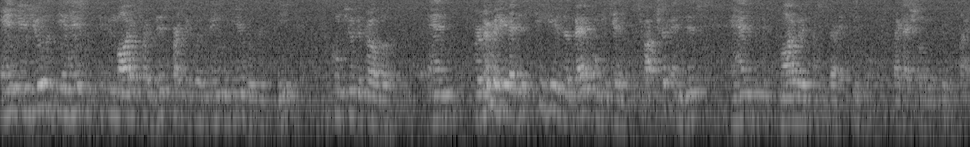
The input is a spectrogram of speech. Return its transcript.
and you use the enhanced multicyclic model for this particular thing here with this t to compute the probability. And remember here that this t here is a very complicated structure, and this enhanced multicyclic model is something very simple, like I showed in the previous slide.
